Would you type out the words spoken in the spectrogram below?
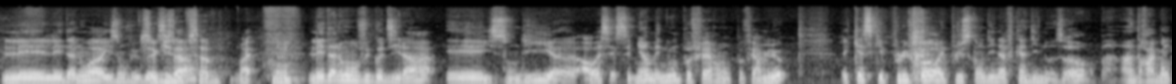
les, les Danois ils ont vu Godzilla. Ceux qui savent Ouais. Les Danois ont vu Godzilla et ils se sont dit euh, ah ouais c'est bien mais nous on peut faire on peut faire mieux. Et qu'est-ce qui est plus fort et plus scandinave qu'un dinosaure? Ben, Un dragon.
